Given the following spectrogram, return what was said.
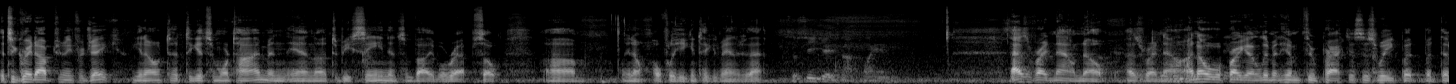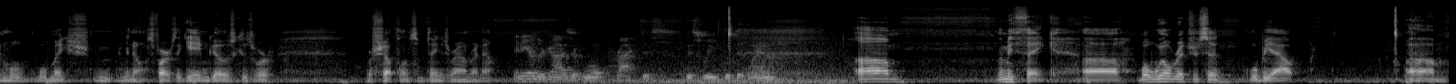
it's a great opportunity for Jake, you know, to, to get some more time and, and uh, to be seen and some valuable reps. So, um, you know, hopefully he can take advantage of that. So CJ's not playing. As of right now, no. As of right now, I know we're probably going to limit him through practice this week, but but then we'll we'll make sh- you know as far as the game goes because we're we're shuffling some things around right now. Any other guys that won't practice this week with Atlanta? Um, Let me think. Uh, well, Will Richardson will be out. Um,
